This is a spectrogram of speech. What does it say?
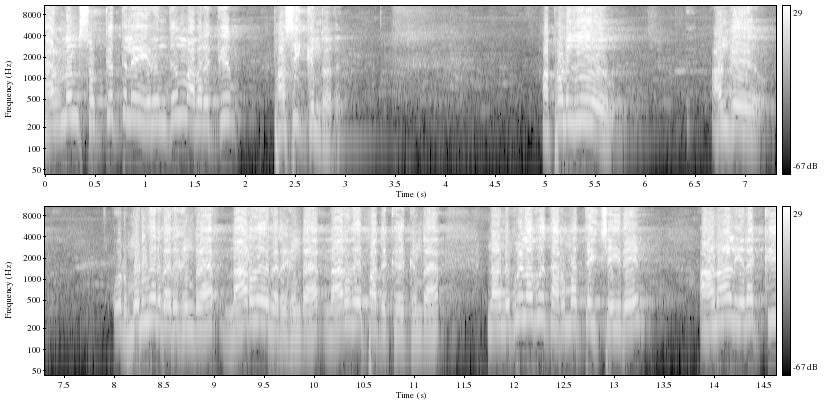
கர்ணன் சொர்க்கத்திலே இருந்தும் அவருக்கு பசிக்கின்றது. அப்பொழுது அங்கு ஒரு முனிவர் வருகின்றார் நாரதர் வருகின்றார் நாரதை பார்த்து கேட்கின்றார் நான் இவ்வளவு தர்மத்தை செய்தேன் ஆனால் எனக்கு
